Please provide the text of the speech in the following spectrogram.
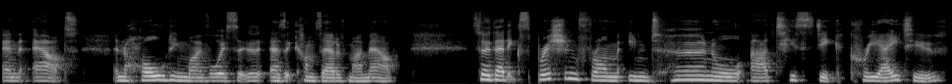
and out, and holding my voice as it comes out of my mouth. So that expression from internal, artistic, creative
